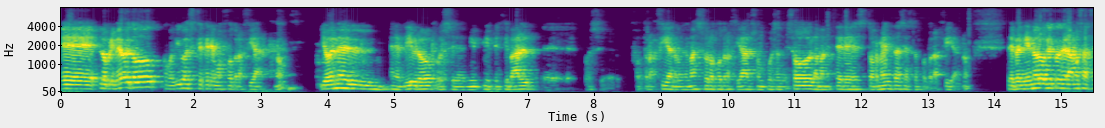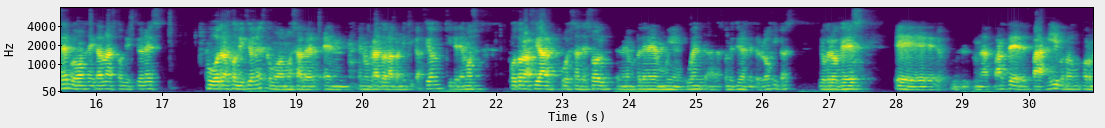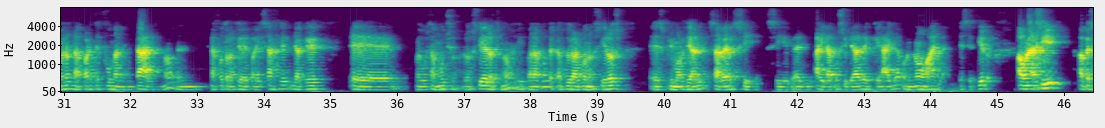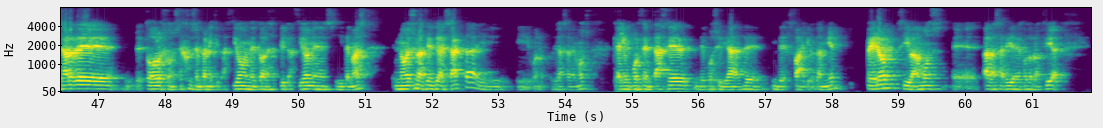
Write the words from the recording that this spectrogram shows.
Eh, lo primero de todo, como digo, es que queremos fotografiar. ¿no? Yo en el, en el, libro, pues eh, mi, principal eh, pues, fotografía, lo demás solo fotografiar son puestas de sol, amaneceres, tormentas y estas fotografías. ¿no? Dependiendo de lo que queramos hacer, pues vamos a necesitar unas condiciones u otras condiciones, como vamos a ver en, en un rato de la planificación. Si queremos fotografiar puestas de sol, tendremos que tener muy en cuenta las condiciones meteorológicas. Yo creo que es eh, una parte, para mí, por, lo menos, la parte fundamental ¿no? en la fotografía de paisaje, ya que eh, me gustan mucho los cielos, ¿no? y para poder capturar buenos cielos es primordial saber si, si hay la posibilidad de que haya o no haya ese cielo. Aún así, a pesar de, todos los consejos en planificación, de todas las explicaciones y demás, no es una ciencia exacta y, bueno, ya sabemos que hay un porcentaje de posibilidad de, fallo también. Pero si vamos eh, a la salida de fotografía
